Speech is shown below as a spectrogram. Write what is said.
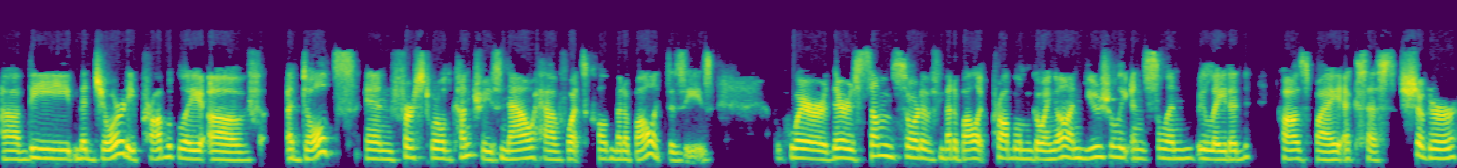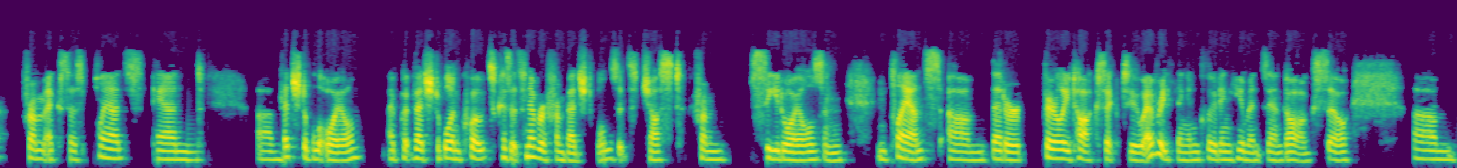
Uh, the majority, probably, of adults in first world countries now have what's called metabolic disease, where there's some sort of metabolic problem going on, usually insulin related, caused by excess sugar from excess plants and uh, vegetable oil. I put vegetable in quotes because it's never from vegetables. It's just from seed oils and, and plants um, that are fairly toxic to everything, including humans and dogs. So, um,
